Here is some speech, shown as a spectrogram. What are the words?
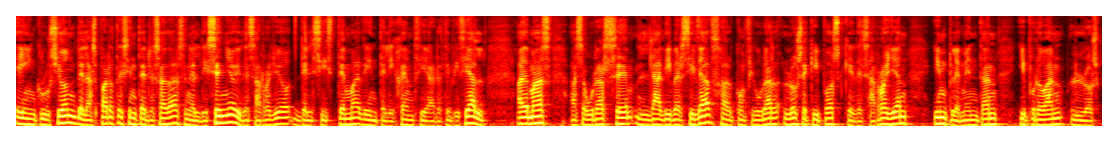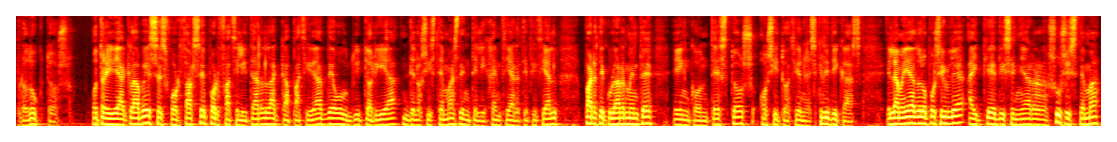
e inclusión de las partes interesadas en el diseño y desarrollo del sistema de inteligencia artificial. Además, asegurarse la diversidad al configurar los equipos que desarrollan, implementan y prueban los productos. Otra idea clave es esforzarse por facilitar la capacidad de auditoría de los sistemas de inteligencia artificial, particularmente en contextos o situaciones críticas. En la medida de lo posible hay que diseñar su sistema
